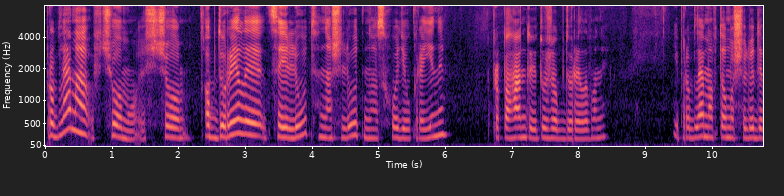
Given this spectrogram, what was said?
проблема в чому? Що обдурили цей люд, наш люд на сході України. Пропагандою дуже обдурили вони. І проблема в тому, що люди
